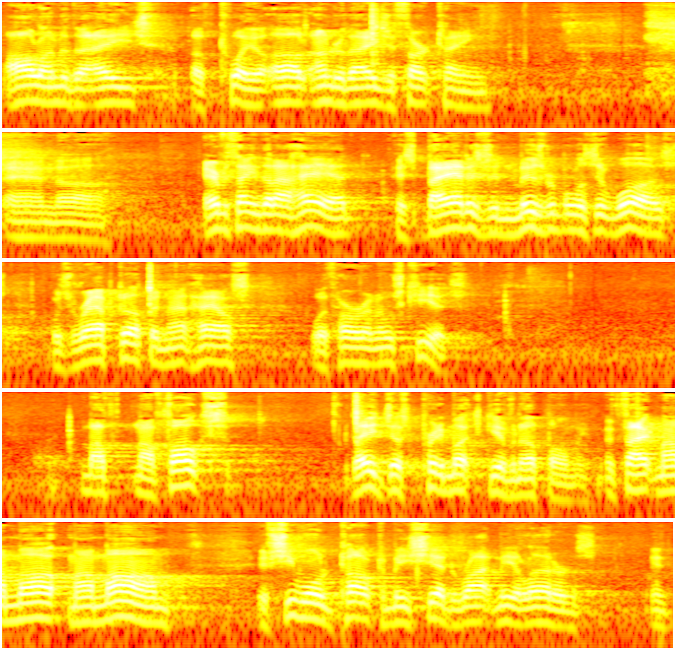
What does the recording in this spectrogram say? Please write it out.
all under the age of 12, uh, under the age of 13. And uh, everything that I had, as bad as and miserable as it was, was wrapped up in that house with her and those kids. My, my folks, they just pretty much given up on me. In fact, my, mo- my mom, if she wanted to talk to me, she had to write me a letter and, and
